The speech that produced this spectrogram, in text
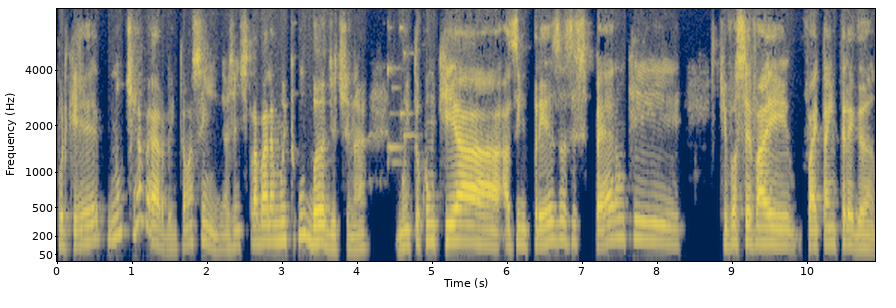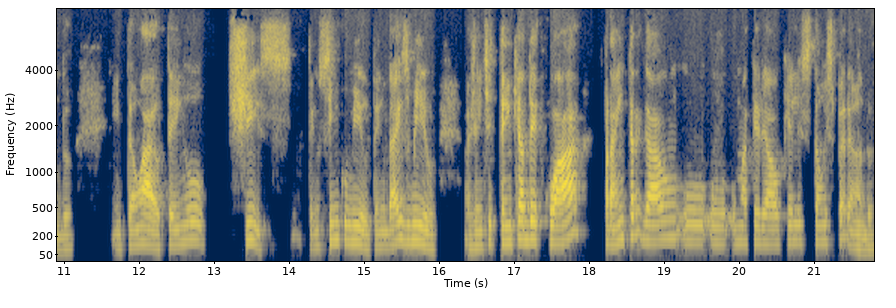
porque não tinha verba. Então, assim, a gente trabalha muito com budget, né? Muito com que a, as empresas esperam que, que você vai vai estar tá entregando. Então, ah, eu tenho X, tenho 5 mil, tenho 10 mil. A gente tem que adequar para entregar o, o, o, material que eles estão esperando.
